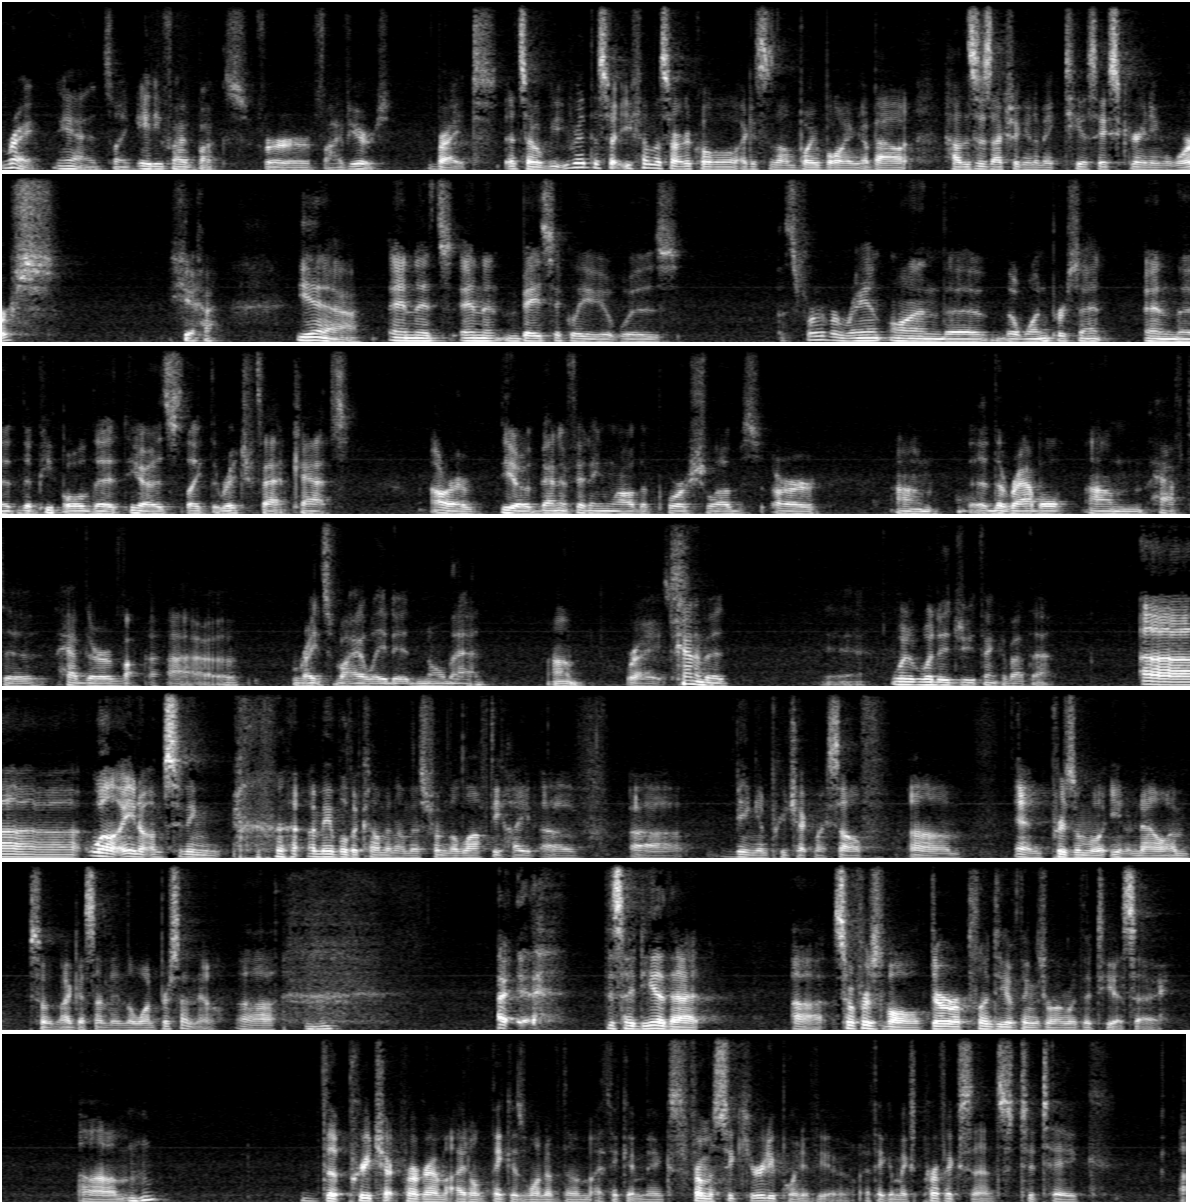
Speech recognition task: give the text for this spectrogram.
right. Yeah. It's like eighty-five bucks for five years. Right. And so you read this, you found this article, I guess it's on Boing Boing, about how this is actually going to make TSA screening worse. Yeah. Yeah. And it's and it, basically it was sort of a rant on the the one percent and the the people that you know it's like the rich fat cats are you know benefiting while the poor schlubs are um, the, the rabble um, have to have their uh, rights violated and all that. Um, Right. it's kind of a yeah. What, what did you think about that? Uh, well, you know, I'm sitting, I'm able to comment on this from the lofty height of uh, being in pre-check myself, um, and presumably, you know, now I'm so I guess I'm in the one percent now. Uh, I, this idea that uh, so first of all, there are plenty of things wrong with the TSA. Um, The pre-check program, I don't think is one of them. I think it makes, from a security point of view, I think it makes perfect sense to take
